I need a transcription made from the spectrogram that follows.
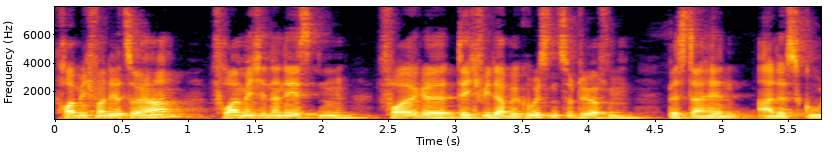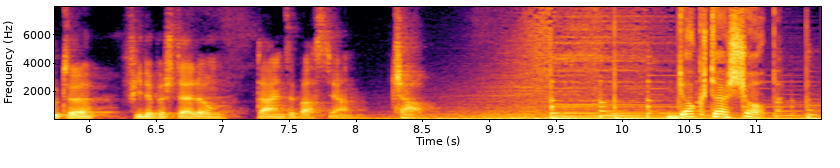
Freue mich von dir zu hören, freue mich in der nächsten Folge dich wieder begrüßen zu dürfen. Bis dahin, alles Gute, viele Bestellungen, dein Sebastian. Ciao. Dr. Shop,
